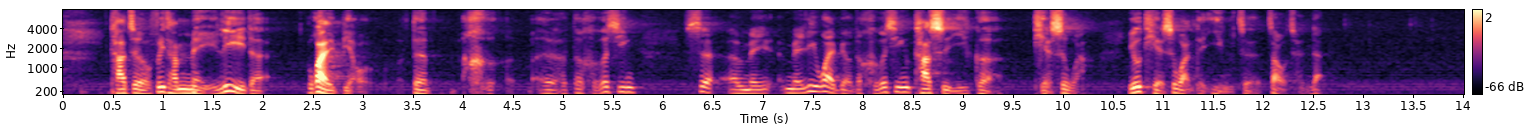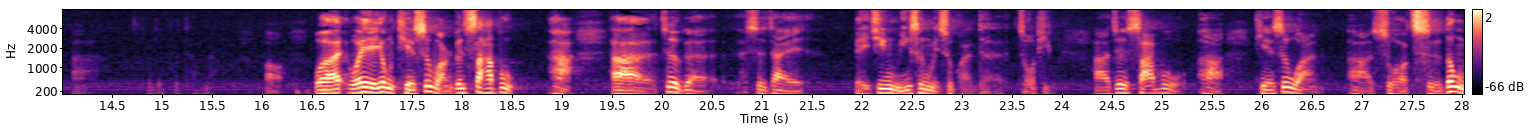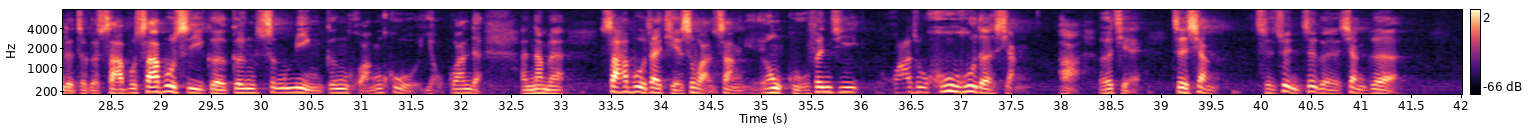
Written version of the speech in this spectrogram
它这非常美丽的外表的。核呃的核心是呃美美丽外表的核心，它是一个铁丝网，由铁丝网的影子造成的。啊，这个不同了。好，我我也用铁丝网跟纱布啊啊，这个是在北京民生美术馆的作品啊，这是纱布啊，铁丝网啊所启动的这个纱布，纱布是一个跟生命跟防护有关的啊，那么。纱布在铁丝网上用鼓风机发出呼呼的响啊，而且这像尺寸这个像个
